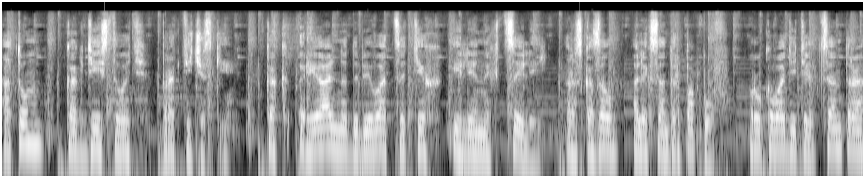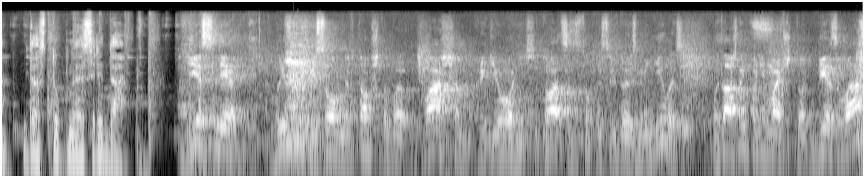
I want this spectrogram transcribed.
О том, как действовать практически, как реально добиваться тех или иных целей, рассказал Александр Попов, руководитель центра «Доступная среда». Если вы заинтересованы в том, чтобы в вашем регионе ситуация с доступной средой изменилась, вы должны понимать, что без вас,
